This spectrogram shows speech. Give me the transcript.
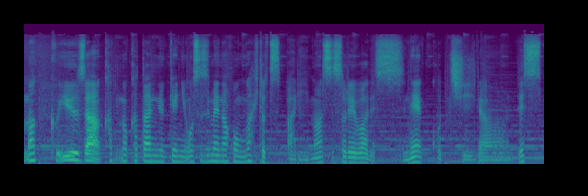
Mac ユーザーの方向けにおすすめな本が一つあります。それはですね、こちらです。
